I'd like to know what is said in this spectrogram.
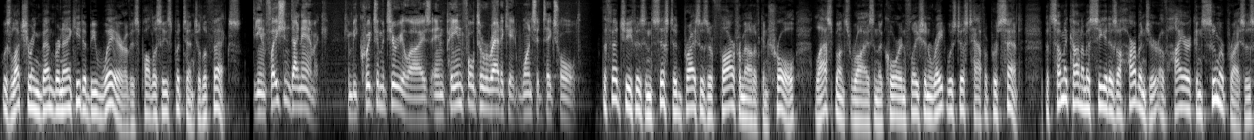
was lecturing Ben Bernanke to beware of his policy's potential effects. The inflation dynamic can be quick to materialize and painful to eradicate once it takes hold. The Fed chief has insisted prices are far from out of control. Last month's rise in the core inflation rate was just half a percent. But some economists see it as a harbinger of higher consumer prices.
